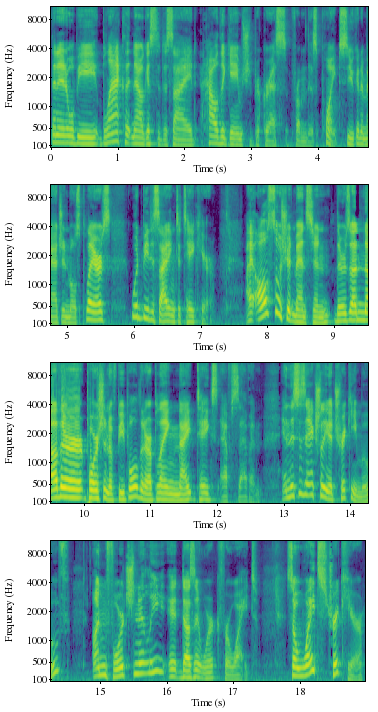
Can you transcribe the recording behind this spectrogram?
then it will be black that now gets to decide how the game should progress from this point. So you can imagine most players would be deciding to take here. I also should mention there's another portion of people that are playing knight takes f7. And this is actually a tricky move Unfortunately, it doesn't work for white. So white's trick here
